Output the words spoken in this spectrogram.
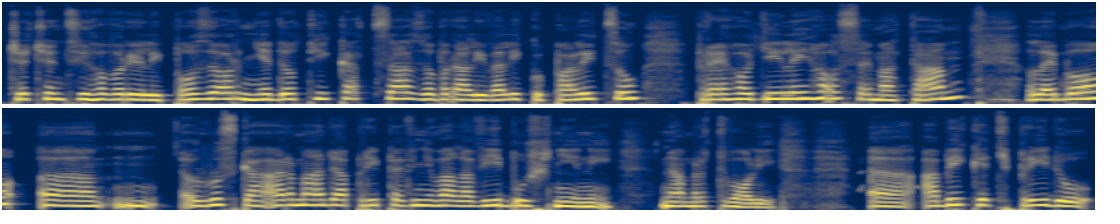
Čečenci hovorili pozor, nedotýkať sa, zobrali veľkú palicu, prehodili ho sem a tam, lebo ruská armáda pripevňovala výbušniny na mŕtvoli. Aby keď prídu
